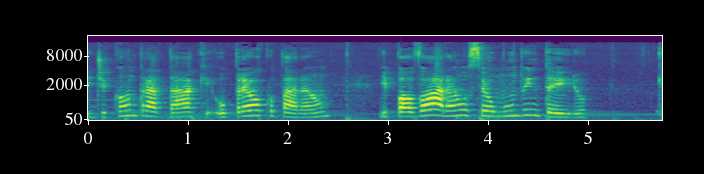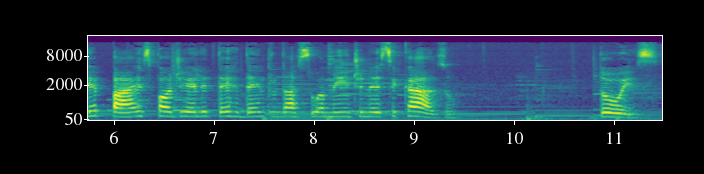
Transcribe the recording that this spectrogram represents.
e de contra-ataque o preocuparão e povoarão o seu mundo inteiro que paz pode ele ter dentro da sua mente nesse caso? 2.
